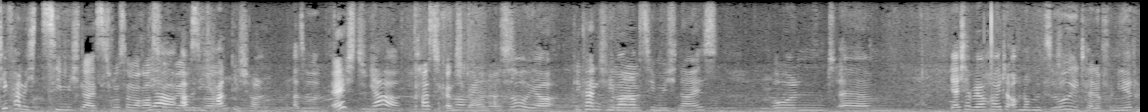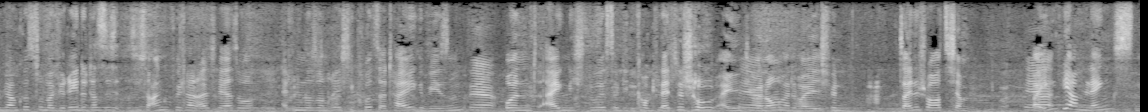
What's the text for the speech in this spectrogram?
die fand ich ziemlich nice. Ich muss noch mal rausfinden, Ja, wer aber die war. kannte ich schon. Also, Echt? ja. Krass, die kannte ich gar nicht. Ach so, ja. Die kannte ich Die waren auch ziemlich nice. Und ähm, ja, ich habe ja heute auch noch mit Zoe telefoniert und wir haben kurz darüber geredet, dass es sich so angefühlt hat, als wäre so Edwin nur so ein richtig kurzer Teil gewesen. Ja. Und eigentlich Louis so die komplette Show eigentlich Ja. übernommen hatte, weil ich finde, seine Show hat sich am, Ja. war irgendwie am längsten.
